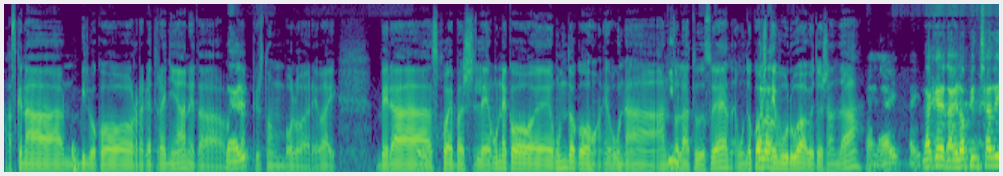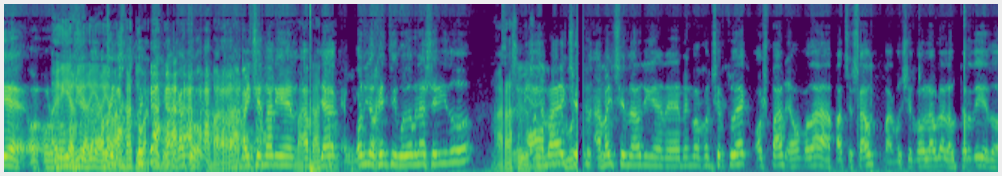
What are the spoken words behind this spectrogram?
Azkena Bilboko regetrenean eta Bai. eta kriston boloa ere, bai. Beraz, joe, pues, eguneko, egundoko eguna antolatu duzu, egundoko Bueno. asteburua hobeto esan da. Bai, bai. Nake, da gero pintxa die, or- ordu Egia, egia, egia, egia, amai- barkatu, barkatu. barkatu. Barkatu. Amaitzen danien, Barkatu. ja, Arrazu duzu. amaitzen, amaitzen da honien eh, mengo kontzertuek, ospan, egongo da Apache Sound, ba, goizeko laura, lauterdi, edo,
